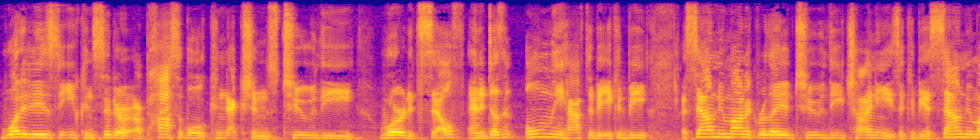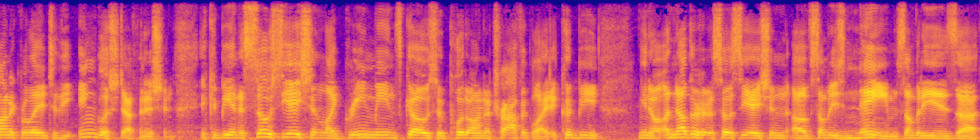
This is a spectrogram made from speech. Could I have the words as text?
what it is that you consider are possible connections to the word itself. And it doesn't only have to be, it could be a sound mnemonic related to the Chinese, it could be a sound mnemonic related to the English definition, it could be an association like green means go, so put on a traffic light. It could be, you know, another association of somebody's name. Somebody is, uh,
